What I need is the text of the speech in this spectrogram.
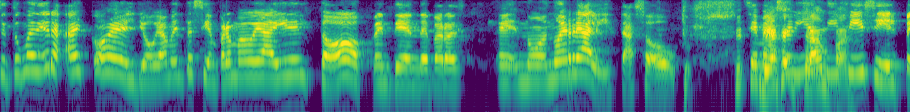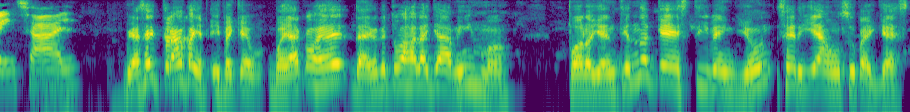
si tú me dieras a escoger, yo obviamente siempre me voy a ir el top, ¿me entiendes? Pero eh, no, no es realista, so se me hace bien difícil pensar. Voy a hacer trampa y, porque voy a coger de algo que tú vas a hablar ya mismo. Pero yo entiendo que Steven Yeun sería un super guest.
